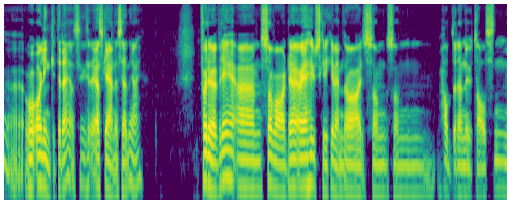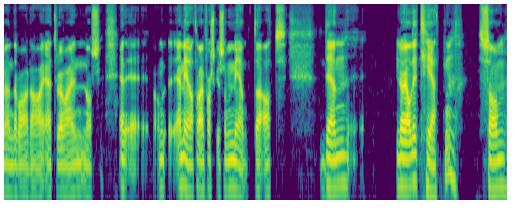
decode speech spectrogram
og, og linke til det. Jeg skal, gjerne se det, jeg. For øvrig um, så var det, og jeg husker ikke hvem det var som, som hadde denne uttalelsen, men det var da Jeg tror det var en norsk en, Jeg mener at det var en forsker som mente at den lojaliteten som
